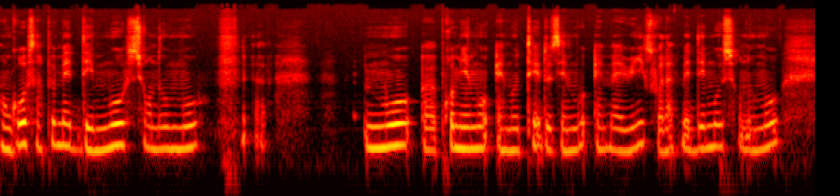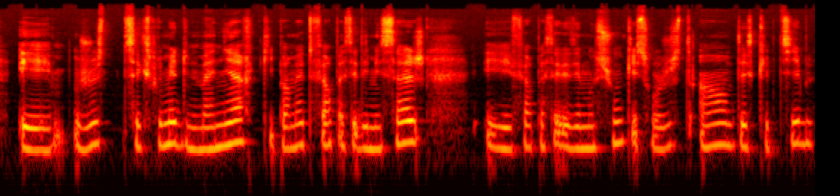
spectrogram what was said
En gros, c'est un peu mettre des mots sur nos mots. mot, euh, premier mot MOT, deuxième mot MAUX, voilà, mettre des mots sur nos mots et juste s'exprimer d'une manière qui permet de faire passer des messages et faire passer des émotions qui sont juste indescriptibles.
